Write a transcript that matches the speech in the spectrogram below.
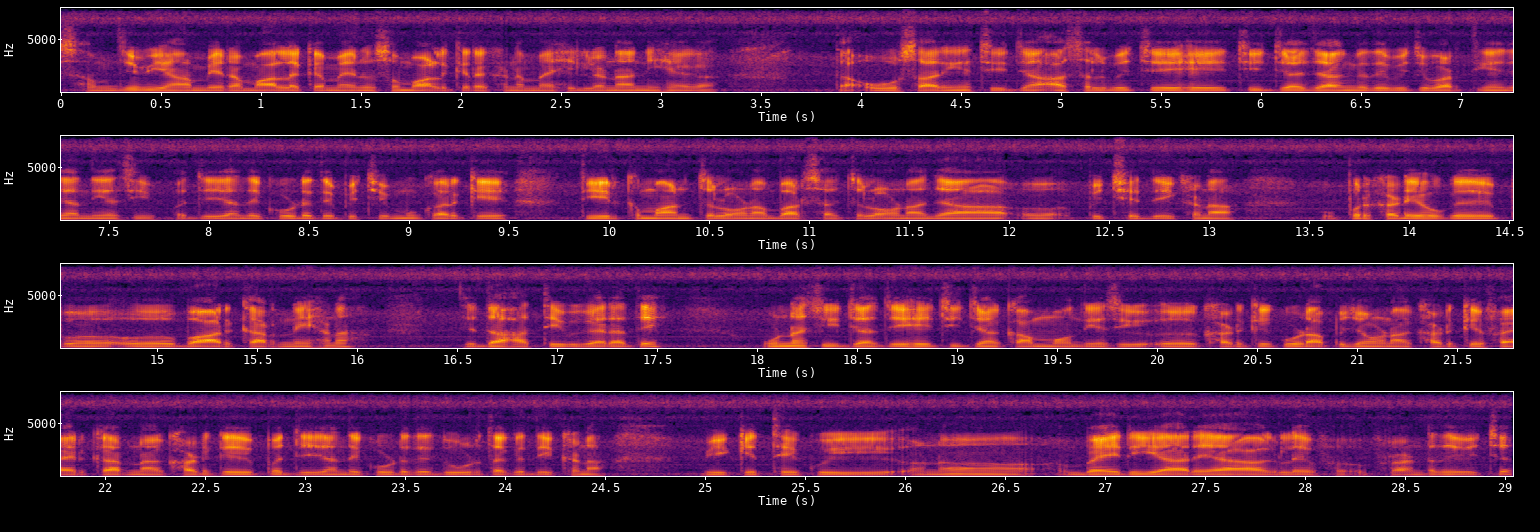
ਸਮਝੇ ਵੀ ਹਾਂ, ਮੇਰਾ ਮਾਲਕ ਹੈ, ਮੈਂ ਇਹਨੂੰ ਸੰਭਾਲ ਕੇ ਰੱਖਣਾ, ਮੈਂ ਹਿੱਲਣਾ ਨਹੀਂ ਹੈਗਾ। ਤਾਂ ਉਹ ਸਾਰੀਆਂ ਚੀਜ਼ਾਂ ਅਸਲ ਵਿੱਚ ਇਹ ਚੀਜ਼ਾਂ ਜੰਗ ਦੇ ਵਿੱਚ ਵਰਤੀਆਂ ਜਾਂਦੀਆਂ ਸੀ ਭੱਜੇ ਜਾਂਦੇ ਘੋੜੇ ਦੇ ਪਿੱਛੇ ਮੂੰਹ ਕਰਕੇ ਤੀਰ ਕਮਾਨ ਚਲਾਉਣਾ ਬਰਸਾ ਚਲਾਉਣਾ ਜਾਂ ਪਿੱਛੇ ਦੇਖਣਾ ਉੱਪਰ ਖੜੇ ਹੋ ਕੇ ਪ- ਉਹ ਵਾਰ ਕਰਨੇ ਹਨਾ ਜਿੱਦਾਂ ਹਾਥੀ ਵਗੈਰਾ ਤੇ ਉਹਨਾਂ ਚੀਜ਼ਾਂ 'ਚ ਇਹ ਚੀਜ਼ਾਂ ਕੰਮ ਆਉਂਦੀਆਂ ਸੀ ਅ, ਖੜ ਕੇ ਘੋੜਾ ਭਜਾਉਣਾ ਖੜ ਕੇ ਫਾਇਰ ਕਰਨਾ ਖੜ ਕੇ ਭੱਜੇ ਜਾਂਦੇ ਘੋੜੇ ਦੇ ਦੂਰ ਤੱਕ ਦੇਖਣਾ ਵੀ ਕਿੱਥੇ ਕੋਈ ਨਾ ਬੈਰੀ ਆ ਰਿਹਾ ਅਗਲੇ ਫਰੰਟ ਦੇ ਵਿੱਚ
